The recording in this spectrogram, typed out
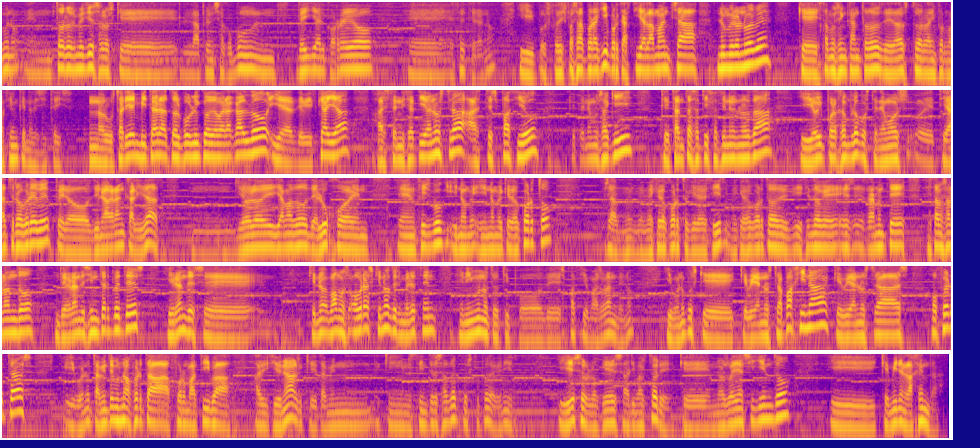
bueno, en todos los medios a los que la prensa común, de el correo, eh, etcétera. Y pues podéis pasar por aquí, por Castilla-La Mancha número 9, que estamos encantados de daros toda la información que necesitéis. Nos gustaría invitar a todo el público de Baracaldo y de Vizcaya a esta iniciativa nuestra, a este espacio que tenemos aquí, que tantas satisfacciones nos da y hoy, por ejemplo, pues tenemos eh, teatro breve, pero de una gran calidad. Mm, yo lo he llamado de lujo en, en Facebook y no, me, y no me quedo corto o sea, me, quedo corto, quiero decir, me quedo corto diciendo que es, realmente estamos hablando de grandes intérpretes y grandes, eh, que no, vamos, obras que no desmerecen en ningún otro tipo de espacio más grande, ¿no? Y bueno, pues que, que vean nuestra página, que vean nuestras ofertas y bueno, también tenemos una oferta formativa adicional que también quien esté interesado, pues que pueda venir. Y eso es lo que es Arimactore, que nos vayan siguiendo y que miren la agenda.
